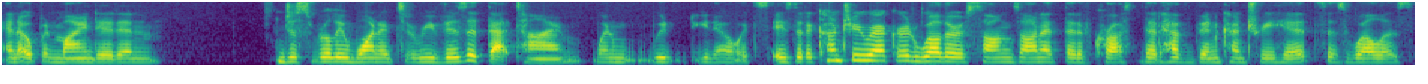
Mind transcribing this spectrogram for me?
and open-minded and just really wanted to revisit that time when we you know it's is it a country record? Well there are songs on it that have crossed that have been country hits as well as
